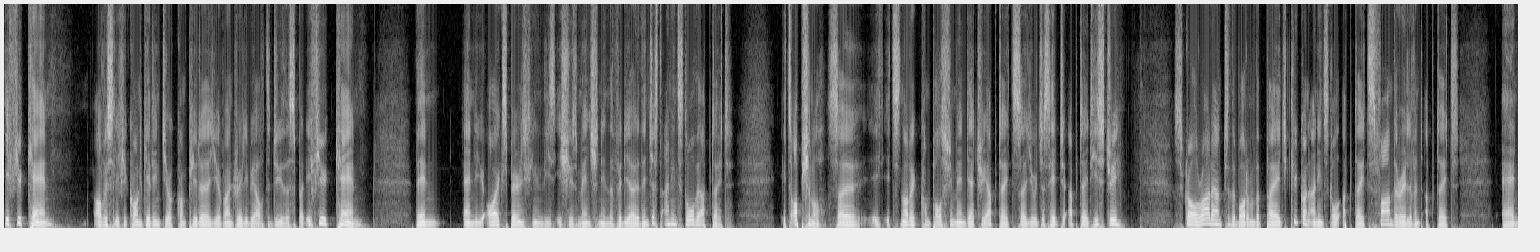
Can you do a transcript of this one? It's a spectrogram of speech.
if you can, obviously, if you can't get into your computer, you won't really be able to do this. But if you can, then and you are experiencing these issues mentioned in the video, then just uninstall the update. It's optional, so it, it's not a compulsory mandatory update. So you would just head to update history Scroll right down to the bottom of the page, click on uninstall updates, find the relevant update, and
